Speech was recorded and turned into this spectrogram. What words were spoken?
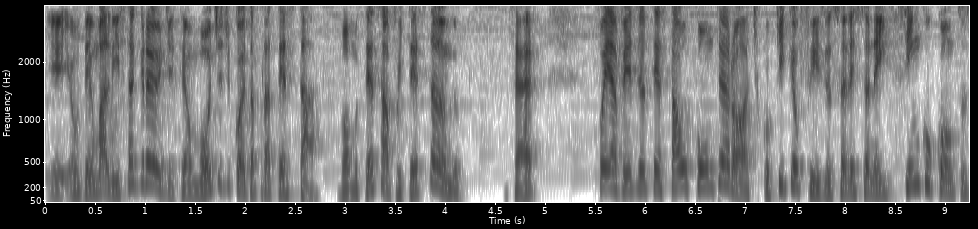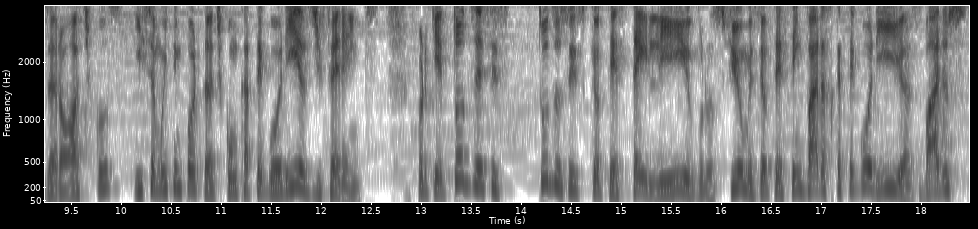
Eu dei uma lista grande, tem um monte de coisa para testar. Vamos testar. Fui testando, certo? Foi a vez de eu testar o conto erótico. O que, que eu fiz? Eu selecionei cinco contos eróticos. Isso é muito importante, com categorias diferentes. Porque todos esses tudo isso que eu testei, livros, filmes, eu testei em várias categorias, vários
